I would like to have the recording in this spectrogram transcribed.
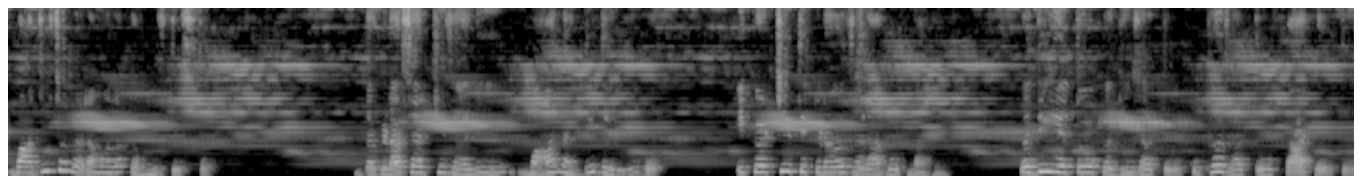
बाजूचं जरा मला कमीच दिसतं. दगडासारखी झाली मान अगदी धरली बघ. इकडची तिकडं जरा होत नाही. कधी येतो कधी जातो कुठं जातो का करतो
